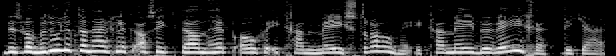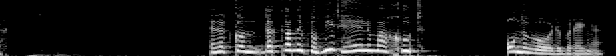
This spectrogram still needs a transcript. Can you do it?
dus wat bedoel ik dan eigenlijk als ik dan heb over ik ga meestromen, ik ga mee bewegen dit jaar? En dat, kon, dat kan ik nog niet helemaal goed onder woorden brengen.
